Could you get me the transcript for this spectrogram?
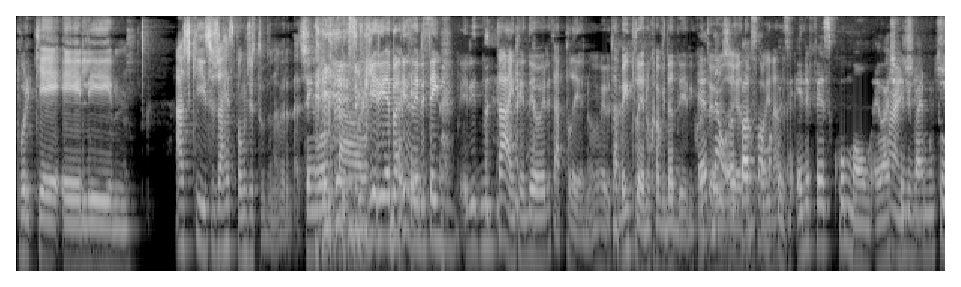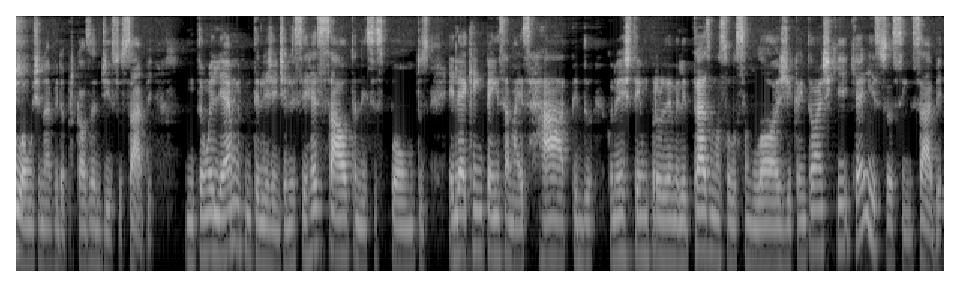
porque ele. Acho que isso já responde tudo, na verdade. Tem local. Isso porque ele é mais. Ele tem. Ele não tá, entendeu? Ele tá pleno. Ele tá bem pleno com a vida dele, enquanto É, eu não, eu estamos posso falar uma coisa. atrás. Ele fez Kumon. Eu acho Ai, que ele vai gente. muito longe na vida por causa disso, sabe? Então ele é muito inteligente, ele se ressalta nesses pontos, ele é quem pensa mais rápido, quando a gente tem um problema ele traz uma solução lógica, então eu acho que, que é isso, assim, sabe?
